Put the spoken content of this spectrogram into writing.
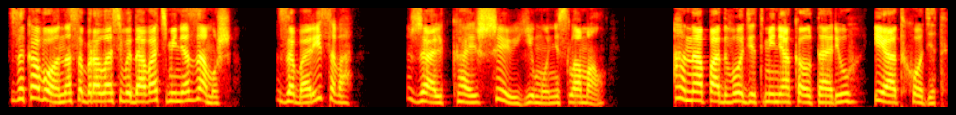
За кого она собралась выдавать меня замуж? За Борисова? Жаль, Кай шею ему не сломал. Она подводит меня к алтарю и отходит.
